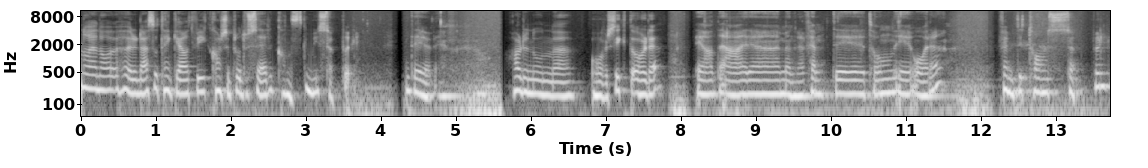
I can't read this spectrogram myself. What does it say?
når jeg nå hører deg, så tenker jeg at vi kanskje produserer ganske mye søppel. Det gjør vi. Har du noen oversikt over det? Ja, det er jeg mener det er 50 tonn i året. 50 tonn søppel?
